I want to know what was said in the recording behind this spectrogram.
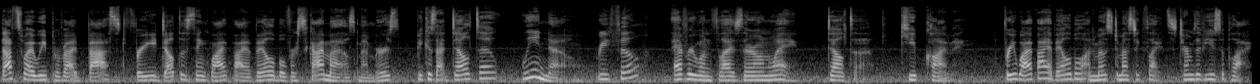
That's why we provide fast, free Delta Sync Wi Fi available for SkyMiles members, because at Delta, we know. Refill? Everyone flies their own way. Delta. Keep climbing. Free Wi Fi available on most domestic flights. Terms of use apply.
